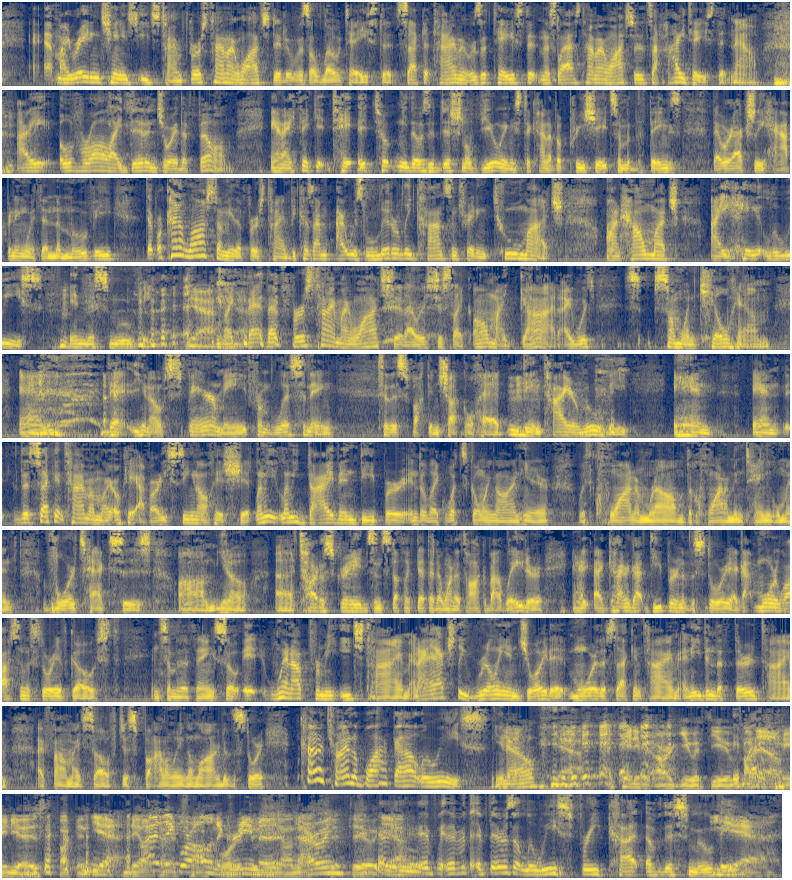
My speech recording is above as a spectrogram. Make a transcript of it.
My rating changed each time. First time I watched it, it was a low taste it. Second time, it was a taste it, and this last time I watched it, it's a high taste it now. I overall, I did enjoy the film, and I think it ta- it took me those additional viewings to kind of appreciate some of the things that were actually happening within the movie that were kind of lost on me the first time because I'm I was literally concentrating too much on how much I hate Luis in this movie. Yeah. Like that, that first time I watched it, I was just like, oh my God, I wish s- someone kill him and that, you know, spare me from listening to this fucking chucklehead the mm-hmm. entire movie. And, and the second time I'm like, okay, I've already seen all his shit. Let me, let me dive in deeper into like what's going on here with quantum realm, the quantum entanglement, vortexes, um, you know, uh, tardigrades and stuff like that that I want to talk about later. And I, I kind of got deeper into the story. I got more lost in the story of Ghost and some of the things. So it went up for me each time and I actually really enjoyed it more the second time. And even the third time I found myself just following along to the story, kind of trying to block out Luis, you know? Yeah, I can't even argue with you. If I- Michael Pena is fucking Yeah. nailed I on think a we're all in agreement, me on that are we? shit too. Yeah. if, if, if there was a Luis free cut of this movie, Yeah.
